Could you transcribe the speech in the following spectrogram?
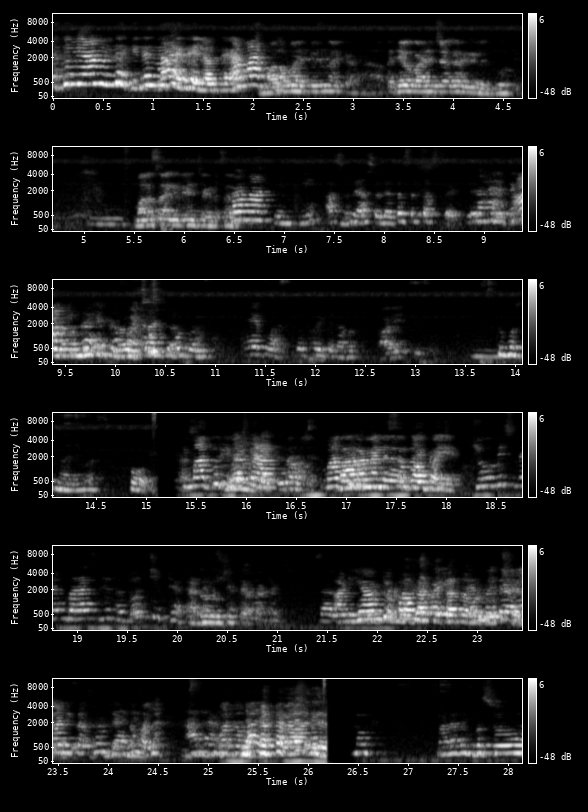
तुम्ही आणून द्या की त्यांना काय द्यायला होते हा, मार. मला माहितीच नाही काय आता हे घरी गेले मला सांगितलं यांच्याकडे हा, चालेल मारते मी. असू द्या असू द्या तसंच असतंय नाही, तिकडं नाही, आणि इकडं नाही, जायचं बघून. हे बघ, तो पहिलं का बघ. आई तू बसणार आहे बस हो माधुरीला बारा काय? महिने माधुरीला समजावं जाऊ पाहिजे. चोवीस मेंबर असले तर दोन चिठ्ठ्या दोन काढायच्या. चिठ्ठ्या टाकायच्या. आणि ह्या आमच्या त्या ना मला. मला नाही बसू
